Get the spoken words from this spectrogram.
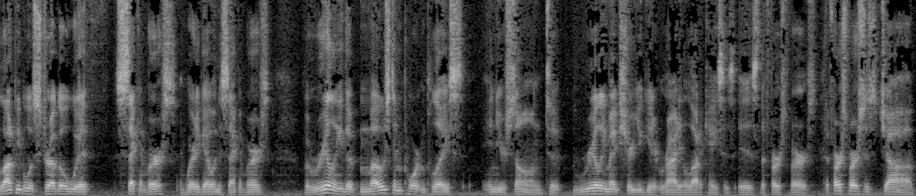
a lot of people will struggle with second verse and where to go in the second verse. But really, the most important place in your song to really make sure you get it right in a lot of cases is the first verse. The first verse's job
